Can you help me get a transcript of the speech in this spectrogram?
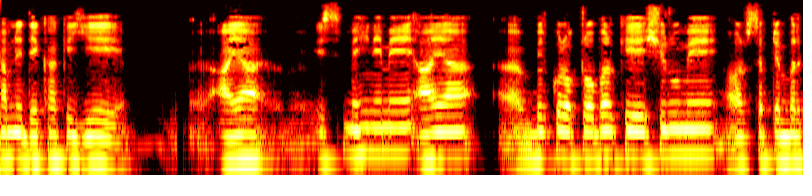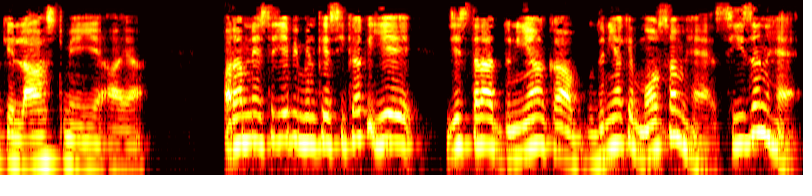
हमने देखा कि ये आया, इस महीने में आया बिल्कुल अक्टूबर के शुरू में और सितंबर के लास्ट में ये आया। और हमने इससे ये भी मिलकर सीखा कि ये जिस तरह दुनिया का, दुनिया के मौसम है, सीज़न है,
